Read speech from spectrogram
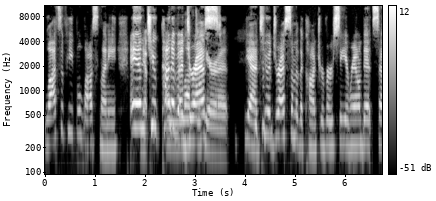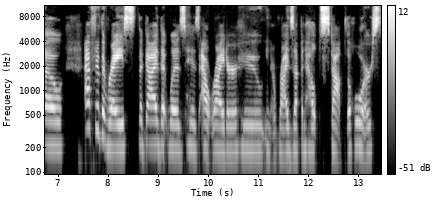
Lots of people lost money, and Yep. to kind I of address, it. yeah, to address some of the controversy around it. So after the race, the guy that was his outrider, who you know rides up and helps stop the horse,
